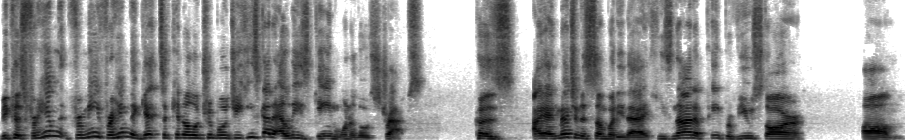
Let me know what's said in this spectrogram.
Because for him, for me, for him to get to Canelo Triple G, he's got to at least gain one of those straps. Because I mentioned to somebody that he's not a pay per view star. Um,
